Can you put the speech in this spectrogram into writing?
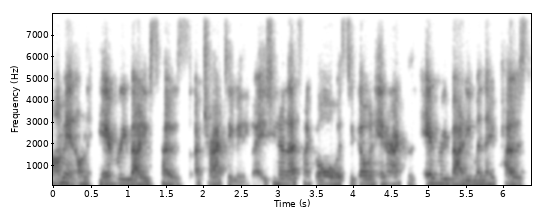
comment on everybody's posts. I try to anyways. You know, that's my goal was to go and interact with everybody when they post.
